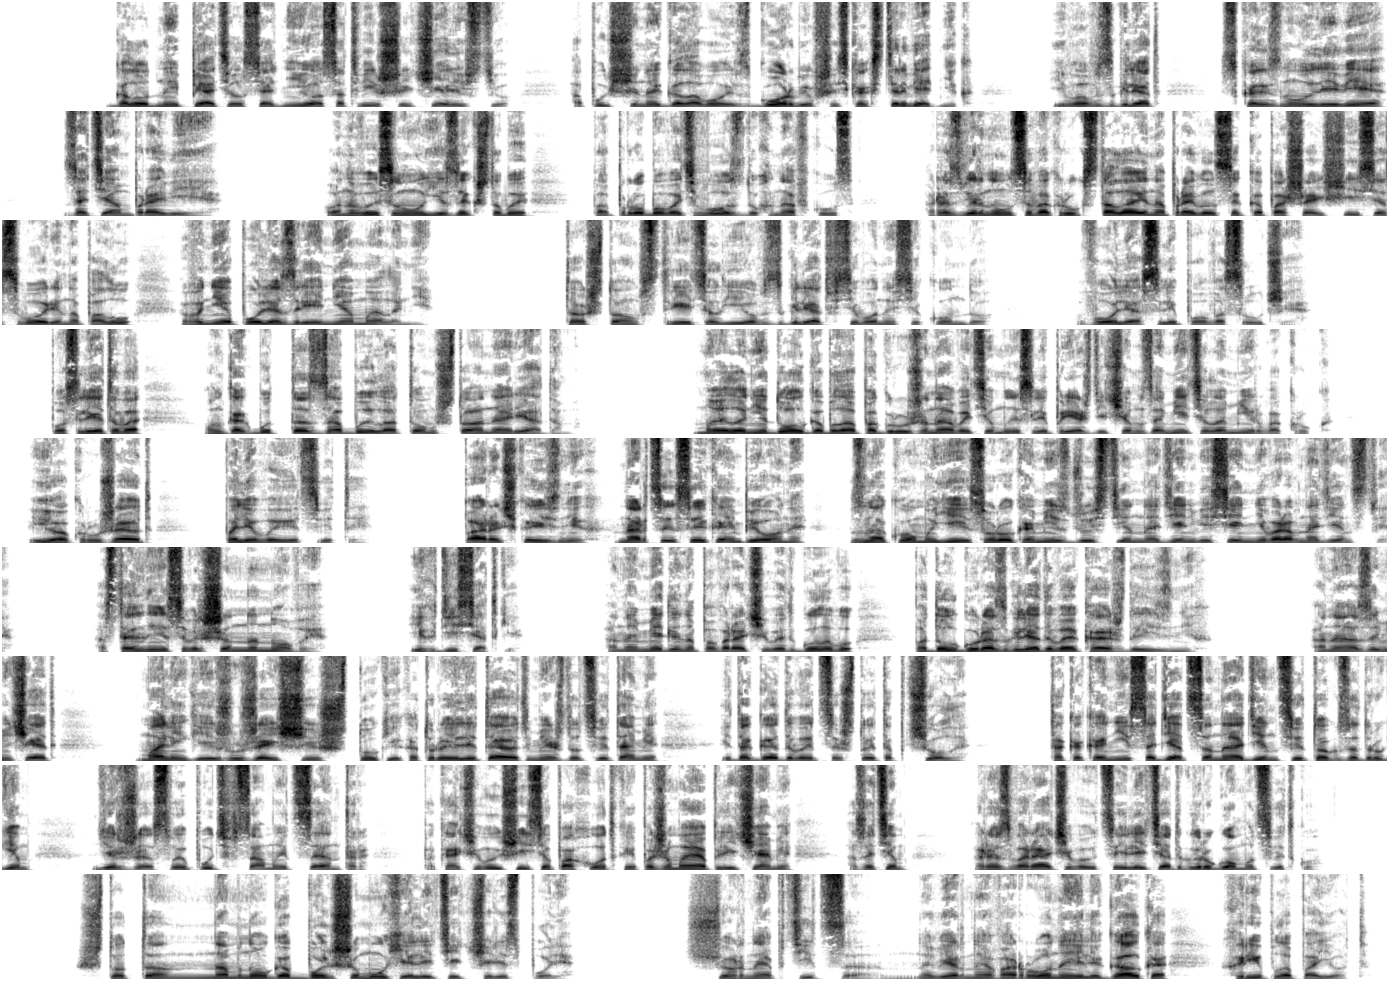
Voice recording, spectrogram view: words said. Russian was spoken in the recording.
Голодный пятился от нее с отвисшей челюстью, опущенной головой, сгорбившись, как стервятник. Его взгляд скользнул левее, затем правее. Он высунул язык, чтобы попробовать воздух на вкус, развернулся вокруг стола и направился к копошащейся своре на полу вне поля зрения Мелани. — то, что он встретил ее взгляд всего на секунду — воля слепого случая. После этого он как будто забыл о том, что она рядом. Мэла недолго была погружена в эти мысли, прежде чем заметила мир вокруг. Ее окружают полевые цветы. Парочка из них — нарциссы и кэмпионы, знакомы ей с урока мисс Джустин на день весеннего равноденствия. Остальные совершенно новые. Их десятки. Она медленно поворачивает голову, подолгу разглядывая каждый из них. Она замечает маленькие жужжащие штуки, которые летают между цветами, и догадывается, что это пчелы, так как они садятся на один цветок за другим, держа свой путь в самый центр, покачивающейся походкой, пожимая плечами, а затем разворачиваются и летят к другому цветку. Что-то намного больше мухи летит через поле. Черная птица, наверное, ворона или галка — хрипло поет.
